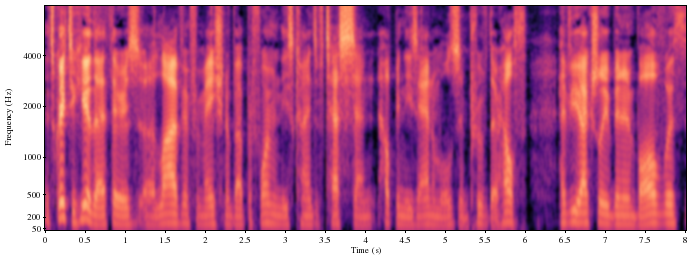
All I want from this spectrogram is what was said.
It's great to hear that there's a lot of information about performing these kinds of tests and helping these animals improve their health. Have you actually been involved with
